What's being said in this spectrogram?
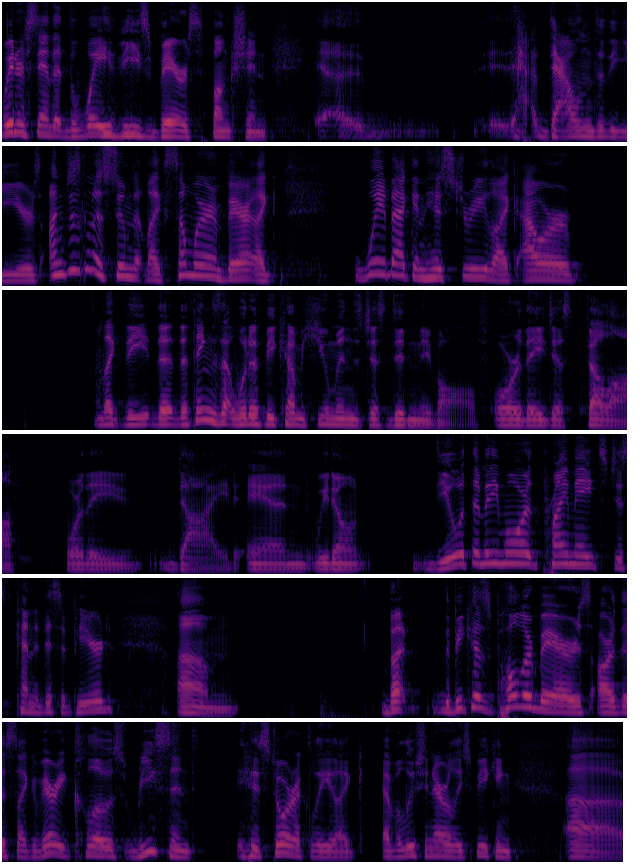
we understand that the way these bears function, uh, down to the years. I'm just gonna assume that like somewhere in bear, like way back in history, like our like the, the the things that would have become humans just didn't evolve or they just fell off or they died and we don't deal with them anymore. The primates just kind of disappeared. Um, but because polar bears are this like very close recent historically like evolutionarily speaking uh,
